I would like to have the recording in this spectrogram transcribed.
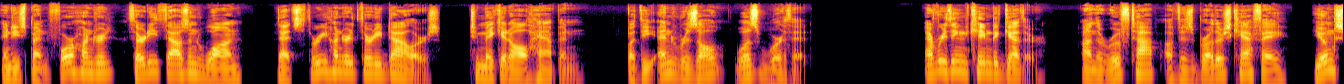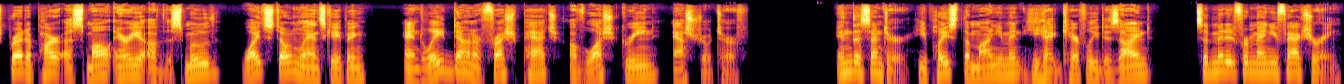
and he spent 430,000 won, that's $330, to make it all happen. But the end result was worth it. Everything came together. On the rooftop of his brother's cafe, Jung spread apart a small area of the smooth, white stone landscaping, and laid down a fresh patch of lush green astroturf. In the center, he placed the monument he had carefully designed, submitted for manufacturing,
